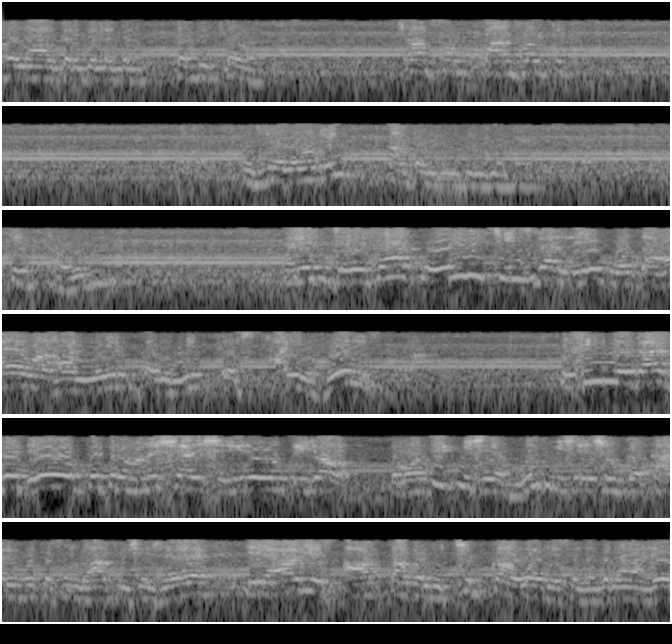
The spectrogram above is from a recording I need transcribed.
बना करके लगा तभी क्या होता चार साल पाँच साल तक जल हो गई पापड़ कितना होगी जैसा कोई भी चीज़ का लेप होता है, वह लेप का नित्य स्थायी हो नहीं सकता। उसी प्रकार से देव पित्र मनुष्य शरीरों की जो भौतिक विशेष, भूत विशेषों का कार्य होता संघात विशेष है, ये आज इस आत्मा पर भी चिपका हुआ जैसे लग रहा है,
